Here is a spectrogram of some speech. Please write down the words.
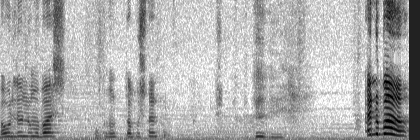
Bawal daw lumabas. Oh, tapos na... Ano ba?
